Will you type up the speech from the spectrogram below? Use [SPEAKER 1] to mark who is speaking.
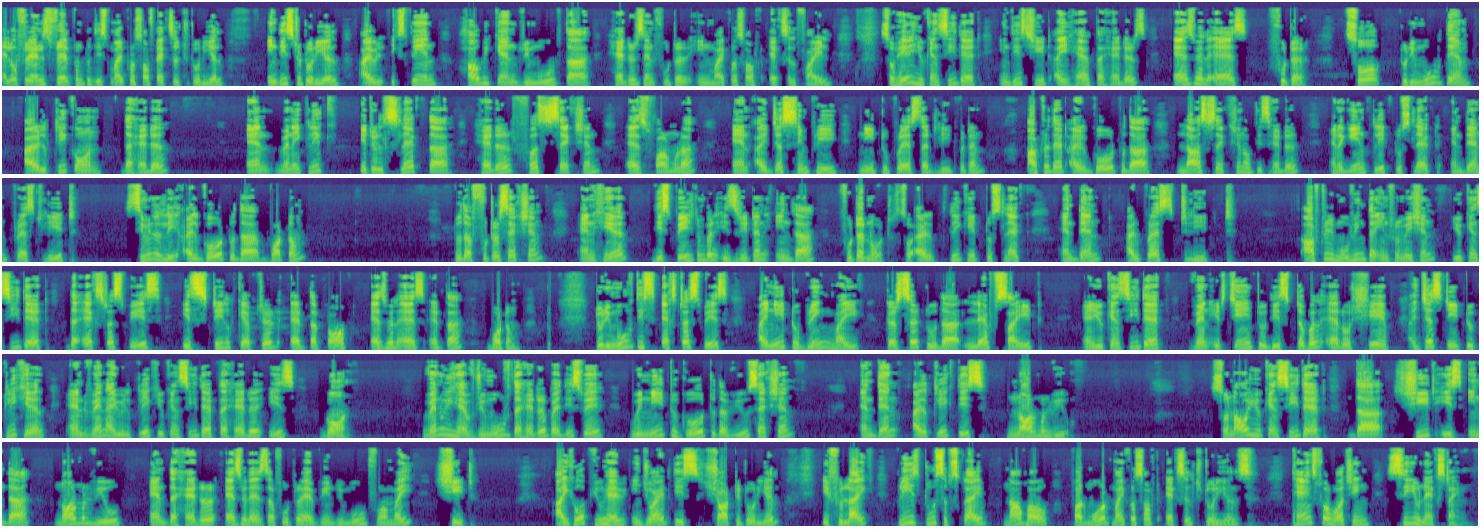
[SPEAKER 1] Hello friends, welcome to this Microsoft Excel tutorial. In this tutorial, I will explain how we can remove the headers and footer in Microsoft Excel file. So here you can see that in this sheet I have the headers as well as footer. So to remove them, I will click on the header and when I click, it will select the header first section as formula and I just simply need to press the delete button. After that, I will go to the last section of this header and again click to select and then press delete. Similarly, I'll go to the bottom to the footer section and here this page number is written in the footer note. So I'll click it to select and then I'll press delete. After removing the information, you can see that the extra space is still captured at the top as well as at the bottom. To remove this extra space, I need to bring my cursor to the left side and you can see that when it's changed to this double arrow shape, I just need to click here and when I will click you can see that the header is gone. When we have removed the header by this way, we need to go to the view section and then I'll click this normal view. So now you can see that the sheet is in the normal view and the header as well as the footer have been removed from my sheet. I hope you have enjoyed this short tutorial. If you like, please do subscribe KnowHow for more Microsoft Excel tutorials. Thanks for watching. See you next time.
